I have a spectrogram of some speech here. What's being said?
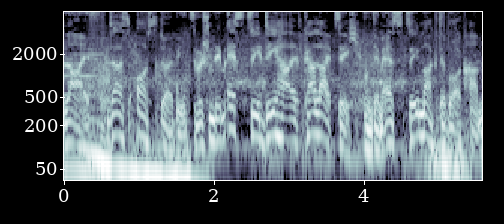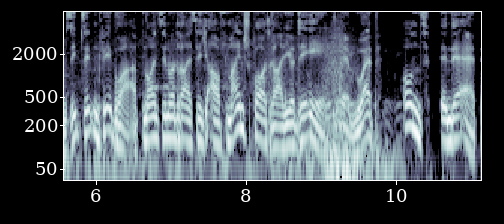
Live das Ostderby zwischen dem SC DHFK Leipzig und dem SC Magdeburg am 17. Februar ab 19.30 Uhr auf meinsportradio.de. Im Web und in der App.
